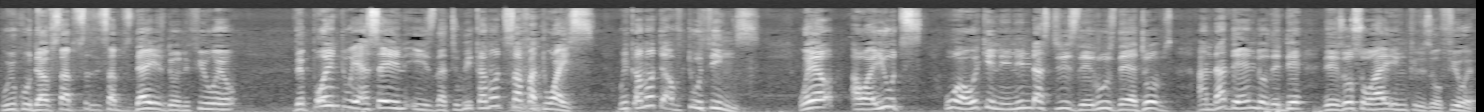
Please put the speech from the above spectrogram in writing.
We could have subs- subsidized on fuel. The point we are saying is that we cannot suffer twice. We cannot have two things where our youths who are working in industries they lose their jobs and at the end of the day there is also high increase of fuel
